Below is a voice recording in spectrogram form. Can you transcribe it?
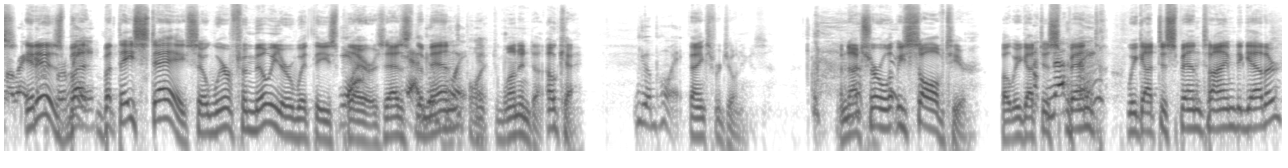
basketball right It now is. But me. but they stay, so we're familiar with these Yeah. players as Yeah, the good men. point. One and done. Okay. Good point. Thanks for joining us. I'm not sure what we solved here, but we got to spend we got to spend time together.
